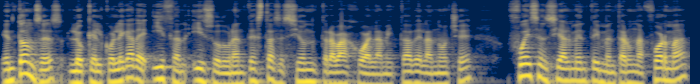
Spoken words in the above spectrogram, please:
Entonces, lo que el colega de Ethan hizo durante esta sesión de trabajo a la mitad de la noche fue esencialmente inventar una forma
